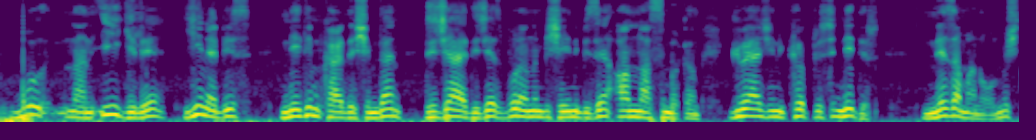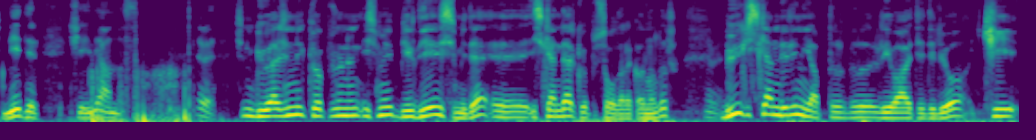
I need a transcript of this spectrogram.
Bununla ilgili yine biz Nedim kardeşimden rica edeceğiz. Buranın bir şeyini bize anlatsın bakalım. Güvercinlik köprüsü nedir? Ne zaman olmuş? Nedir? Şeyini anlasın. Evet. Şimdi Güvercinlik Köprü'nün ismi bir diğer ismi de e, İskender Köprüsü olarak anılır. Evet. Büyük İskender'in yaptırdığı rivayet ediliyor ki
